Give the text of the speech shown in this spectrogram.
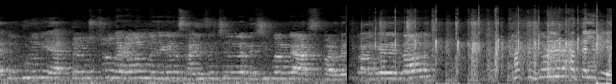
এতক্ষণ আমি একটা দেখালাম না যেখানে সায়েন্সের ছেলেরা বেশি পারবে আর্টস পারবে। কালকে রেজাল্ট হাতে জোরে হাতালি দে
